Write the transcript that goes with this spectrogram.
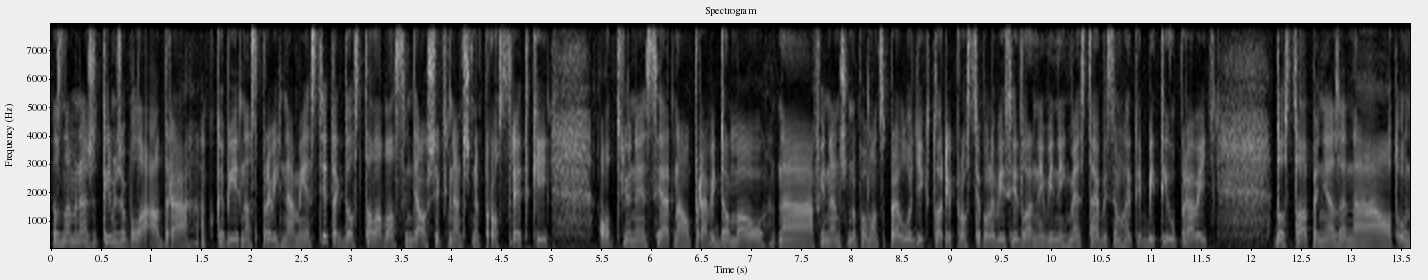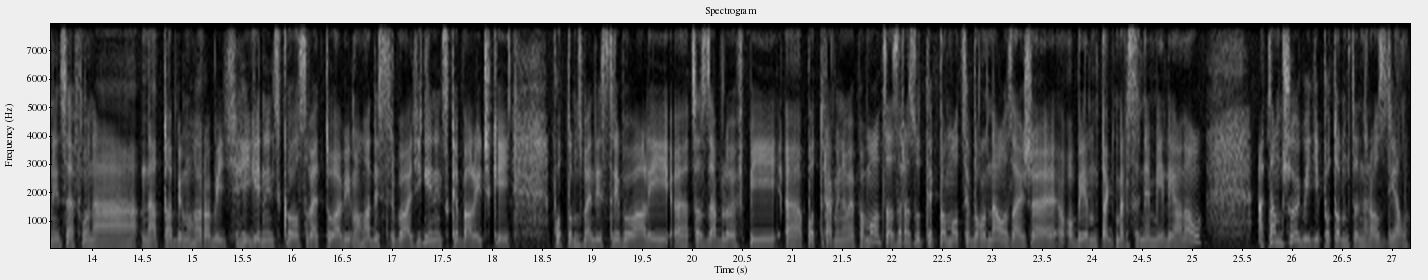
To znamená, že tým, že bola Adra ako keby jedna z prvých na mieste, tak dostala vlastne ďalšie finančné prostriedky od UNHCR na opravy domov, na finančnú pomoc pre ľudí, ktorí ktorí proste boli vysídlení v iných mestách, aby si mohli tie byty upraviť. Dostala peniaze na, od UNICEFu na, na to, aby mohla robiť hygienickú osvetu, aby mohla distribuovať hygienické balíčky. Potom sme distribuovali e, cez WFP e, potravinové pomoc a zrazu tej pomoci bol naozaj, že objem takmer 7 miliónov. A tam človek vidí potom ten rozdiel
